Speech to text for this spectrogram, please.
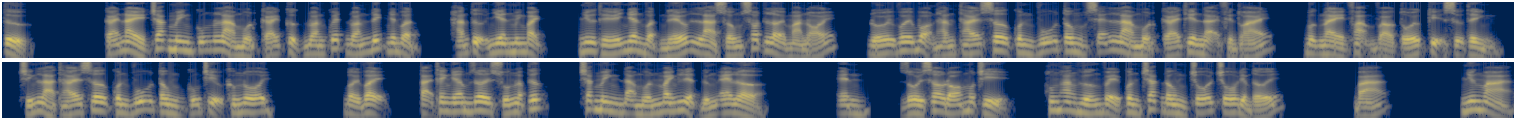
tử. Cái này chắc minh cũng là một cái cực đoan quyết đoán đích nhân vật, hắn tự nhiên minh bạch như thế nhân vật nếu là sống sót lợi mà nói, đối với bọn hắn thái sơ quân vũ tông sẽ là một cái thiên đại phiền thoái, bực này phạm vào tối kỵ sự tình, chính là thái sơ quân vũ tông cũng chịu không nổi. Bởi vậy, tại thanh em rơi xuống lập tức chắc minh đã muốn manh liệt đứng l, n, rồi sau đó một chỉ, hung hăng hướng về quân chắc đông chỗ chỗ điểm tới. Bá. Nhưng mà,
